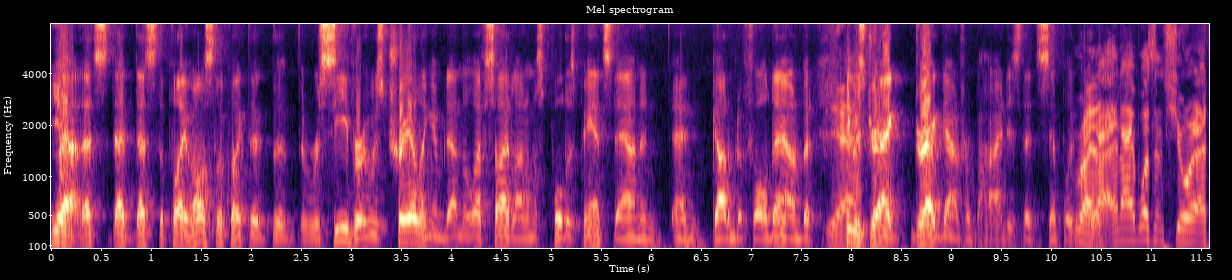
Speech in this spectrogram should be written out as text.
Yeah, that's that. That's the play. It almost looked like the, the, the, receiver who was trailing him down the left sideline almost pulled his pants down and, and got him to fall down. But yeah. he was dragged dragged down from behind. Is that simply right? And I wasn't sure at,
